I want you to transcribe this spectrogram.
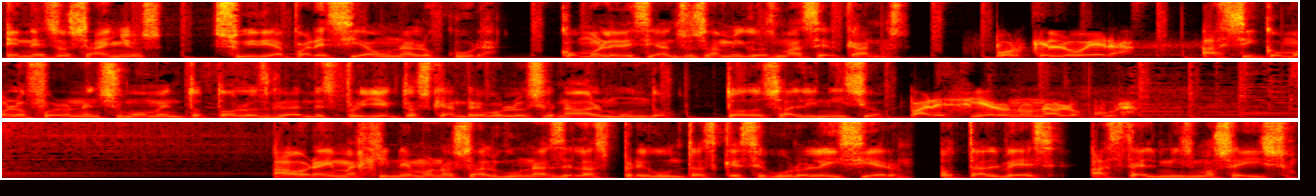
En esos años, su idea parecía una locura, como le decían sus amigos más cercanos, porque lo era. Así como lo fueron en su momento todos los grandes proyectos que han revolucionado al mundo, todos al inicio parecieron una locura. Ahora imaginémonos algunas de las preguntas que seguro le hicieron, o tal vez hasta él mismo se hizo.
